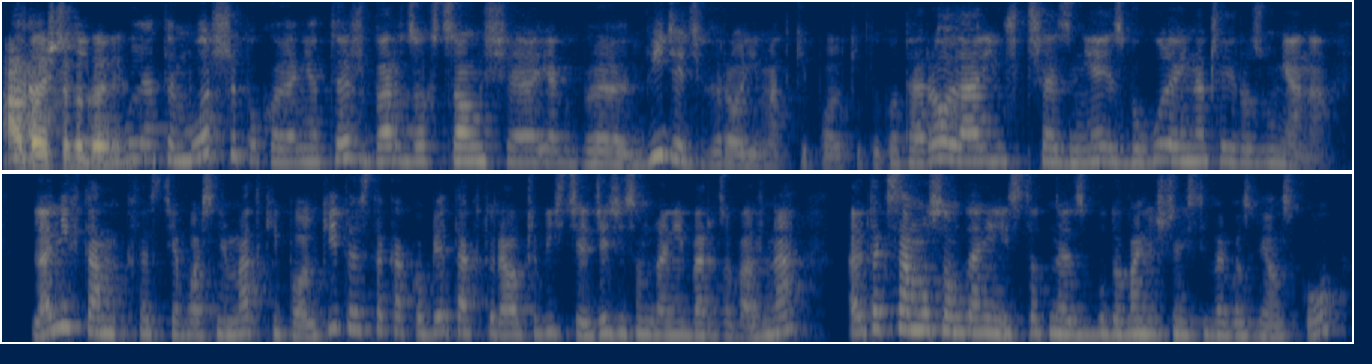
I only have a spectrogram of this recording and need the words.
Albo Tak, jeszcze tego w nie. ogóle te młodsze pokolenia też bardzo chcą się jakby widzieć w roli matki Polki, tylko ta rola już przez nie jest w ogóle inaczej rozumiana. Dla nich tam kwestia właśnie matki Polki to jest taka kobieta, która oczywiście dzieci są dla niej bardzo ważne, ale tak samo są dla niej istotne zbudowanie szczęśliwego związku.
